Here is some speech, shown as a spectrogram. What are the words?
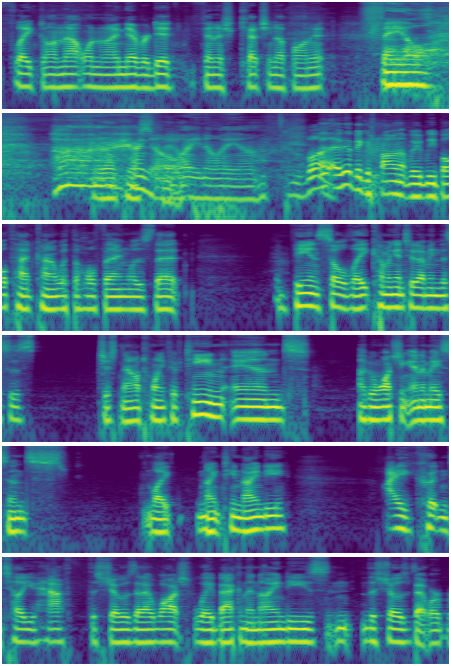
flaked on that one, and I never did finish catching up on it. fail. I know, I know, I know. I think the biggest problem that we, we both had kind of with the whole thing was that being so late coming into it. I mean, this is just now 2015, and I've been watching anime since like 1990. I couldn't tell you half the shows that I watched way back in the 90s, and the shows that were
